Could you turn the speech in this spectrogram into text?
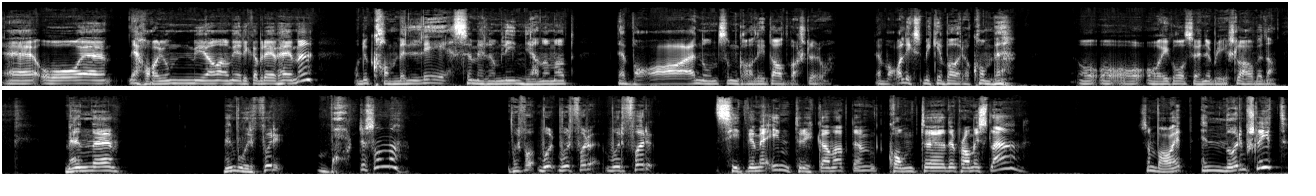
eh, og eh, jeg har jo mye amerikabrev hjemme, og du kan vel lese mellom linjene om at det var noen som ga litt advarsler òg. Det var liksom ikke bare å komme og, og, og, i gåseøyne blir slave, da. Men, eh, men hvorfor var det sånn, da? Hvorfor, hvor, hvorfor, hvorfor, sitter vi med inntrykk av at de kom til The Promised Land, som var et enormt slit,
